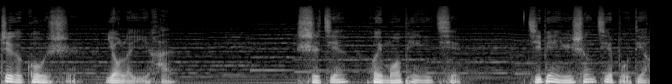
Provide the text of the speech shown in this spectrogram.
这个故事有了遗憾。时间会磨平一切，即便余生戒不掉，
